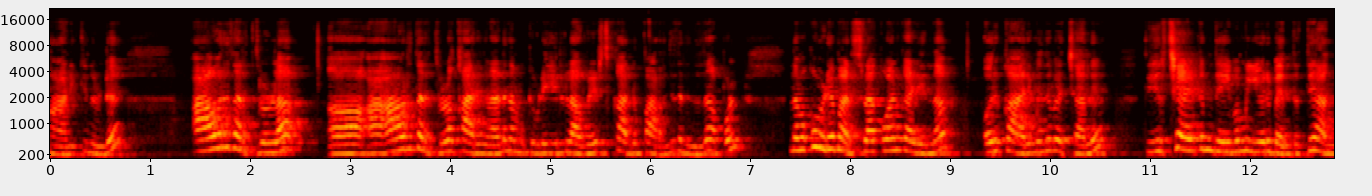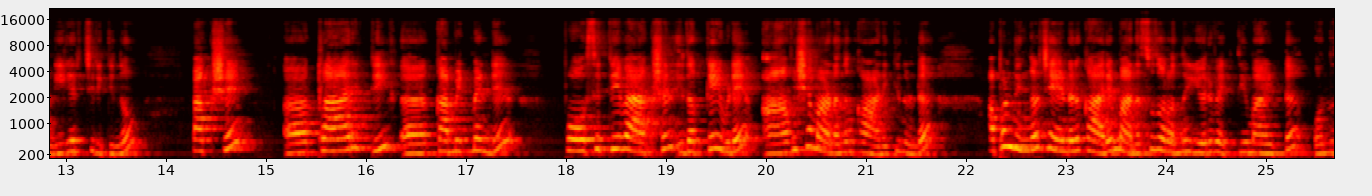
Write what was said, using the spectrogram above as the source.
കാണിക്കുന്നുണ്ട്. ആ ഒരു തരത്തിലുള്ള ആ ഒരു തരത്തിലുള്ള കാര്യങ്ങളാണ് നമുക്കിവിടെ ഈ ഒരു ലവേഴ്സ് കാർഡ് പറഞ്ഞു തരുന്നത്. അപ്പോൾ നമുക്കിവിടെ മനസ്സിലാക്കുവാൻ കഴിയുന്ന ഒരു കാര്യം എന്ന് വെച്ചാൽ തീർച്ചയായിട്ടും ദൈവം ഈ ഒരു ബന്ധത്തെ അംഗീകരിച്ചിരിക്കുന്നു. പക്ഷേ ക്ലാരിറ്റി കമ്മിറ്റ്മെന്റ് പോസിറ്റീവ് ആക്ഷൻ ഇതൊക്കെ ഇവിടെ ആവശ്യമാണെന്നും കാണിക്കുന്നുണ്ട്. അപ്പോൾ നിങ്ങൾ ചെയ്യേണ്ട ഒരു കാര്യം മനസ്സ് തുറന്ന് ഈ ഒരു വ്യക്തിയുമായിട്ട് ഒന്ന്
